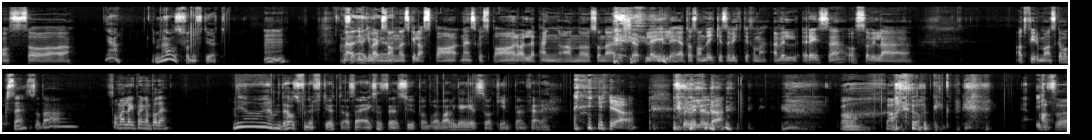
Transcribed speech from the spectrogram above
og så Ja. ja men det høres fornuftig ut. Men Altså, det hadde ikke vært sånn jeg skulle ha spar, nei, jeg skulle spare alle pengene og sånn der, kjøpe leilighet og sånn. Det er ikke så viktig for meg. Jeg vil reise, og så vil jeg at firmaet skal vokse, så da får man legge pengene på det. Ja, ja, men det høres fornuftig ut. Altså, Jeg syns det er superbra valg. Jeg er så keen på en ferie. ja. Hvor vil du dra? Åh, oh, altså, altså,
